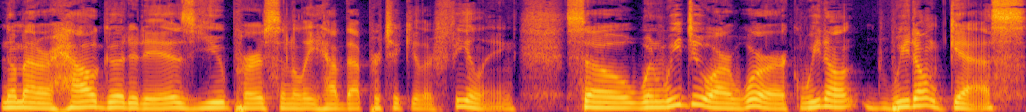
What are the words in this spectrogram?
no matter how good it is, you personally have that particular feeling. So when we do our work, we don't we don't guess.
